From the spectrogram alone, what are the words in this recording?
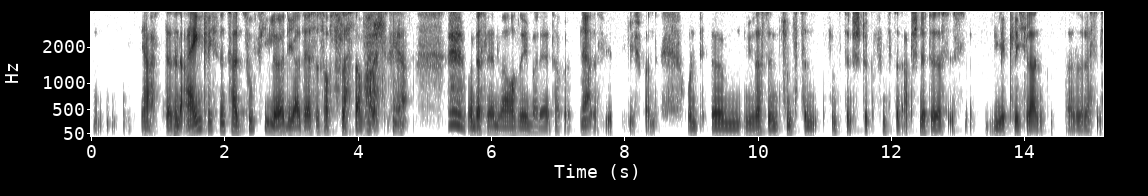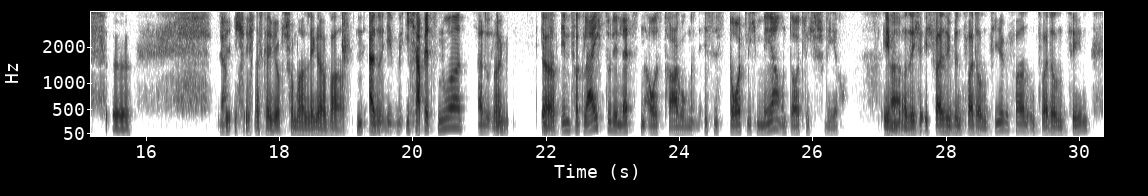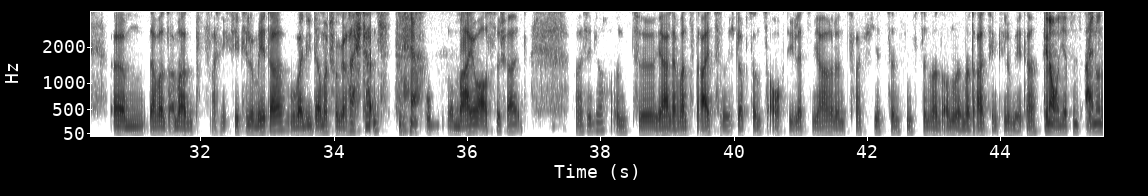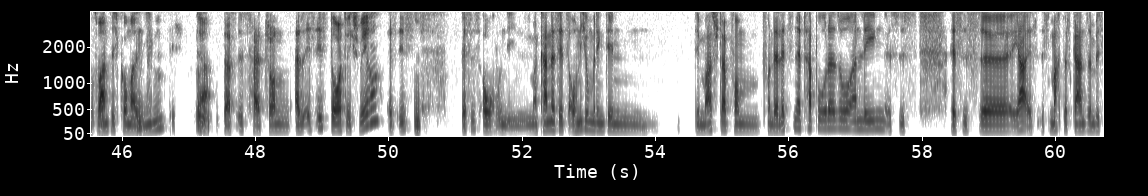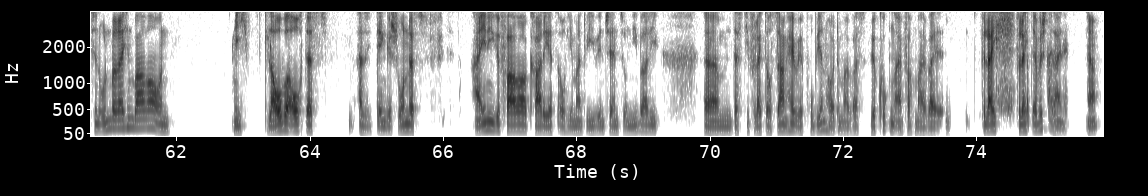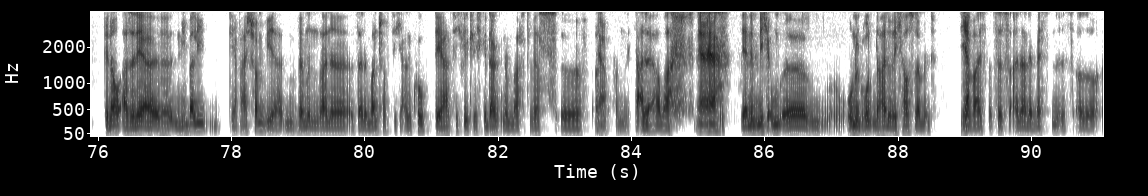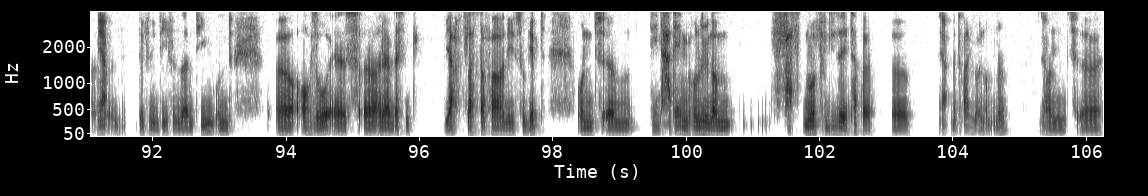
ja, da sind eigentlich sind's halt zu viele, die als erstes aufs Pflaster wollen. Ja. Und das werden wir auch sehen bei der Etappe. Ja. Das wird wirklich spannend. Und ähm, wie gesagt, sind 15, 15 Stück, 15 Abschnitte, das ist wirklich lang. Also das ist, äh, ja. ich, ich weiß gar nicht, ob es schon mal länger war. Also ich, ich habe jetzt nur, also im, ja. im, im, Vergleich zu den letzten Austragungen ist es deutlich mehr und deutlich schwerer. Eben, ähm, also ich, ich weiß, ich bin 2004 gefahren und 2010 ähm, da waren es einmal, weiß nicht, vier Kilometer, wobei die damals schon gereicht hatten, ja. um so Mayo auszuschalten, weiß ich noch. Und äh, ja, dann waren es 13. Und ich glaube, sonst auch die letzten Jahre, dann 2014, 15 waren es auch nur immer 13 Kilometer. Genau, und jetzt sind es 21,7. Ja, das ist halt schon, also es ist deutlich schwerer. Es ist, mhm. es ist auch, man kann das jetzt auch nicht unbedingt den den Maßstab vom, von der letzten Etappe oder so anlegen. Es ist, es ist, äh, ja, es, es macht das Ganze ein bisschen unberechenbarer und ich glaube auch, dass, also ich denke schon, dass einige Fahrer, gerade jetzt auch jemand wie Vincenzo Nibali, ähm, dass die vielleicht auch sagen, hey, wir probieren heute mal was. Wir gucken einfach mal, weil vielleicht, vielleicht erwischt es einen. Ja. Genau, also der äh, Nibali, der weiß schon, wie er, wenn man seine, seine Mannschaft sich anguckt, der hat sich wirklich Gedanken gemacht, was, äh, also ja. haben sich alle, aber ja, ja. der nimmt nicht um, äh, ohne Grund einen Heinrich Hausler mit. Ja. Der weiß, dass es einer der Besten ist, also äh, definitiv in seinem Team und äh, auch so, er ist äh, einer der besten ja, Pflasterfahrer, die es so gibt. Und ähm, den hat er im Grunde genommen fast nur für diese Etappe mit reingenommen. Ne? Ja. Und äh,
